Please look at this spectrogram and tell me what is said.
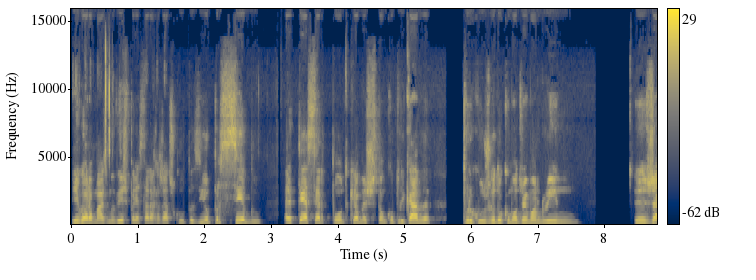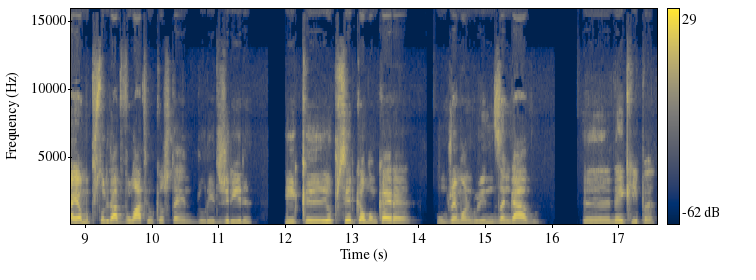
e agora mais uma vez parece estar a arranjar desculpas e eu percebo até certo ponto que é uma gestão complicada porque um jogador como o Draymond Green eh, já é uma personalidade volátil que eles têm de, gerir e que eu percebo que ele não queira um Draymond Green zangado uh, na equipa,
